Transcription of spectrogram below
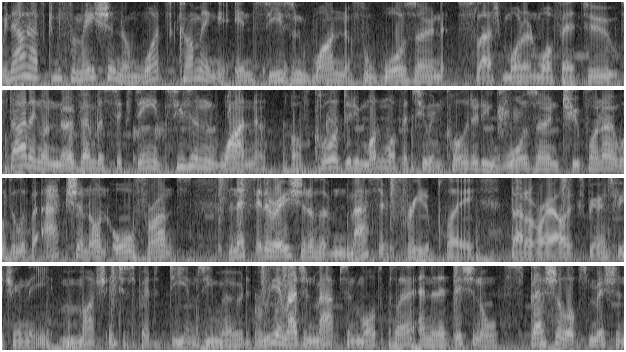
We now have confirmation on what's coming in Season 1 for Warzone slash Modern Warfare 2. Starting on November 16th, Season 1 of Call of Duty Modern Warfare 2 and Call of Duty Warzone 2.0 will deliver action on all fronts. The next iteration of the massive free-to-play Battle Royale experience featuring the much anticipated DMZ mode, reimagined maps and multiplayer, and an additional Special Ops mission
